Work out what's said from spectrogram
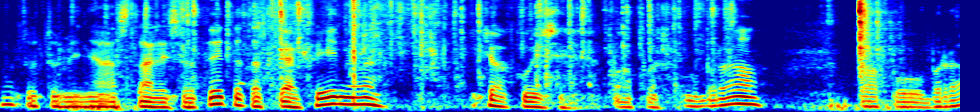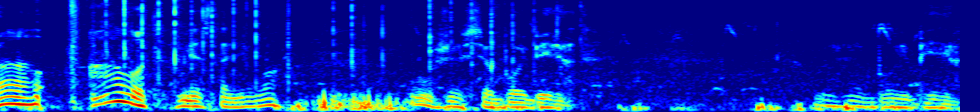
Вот тут у меня остались вот этот от кофейного. Же папа убрал. Папа убрал. А вот вместо него уже все бой берет. Уже бой берет.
